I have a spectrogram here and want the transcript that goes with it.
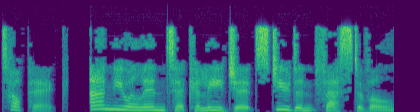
Topic: Annual Intercollegiate Student Festival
